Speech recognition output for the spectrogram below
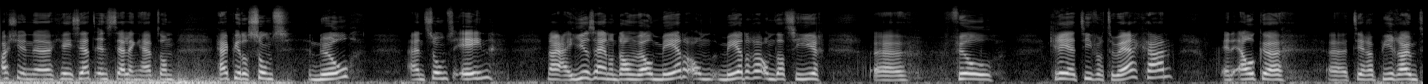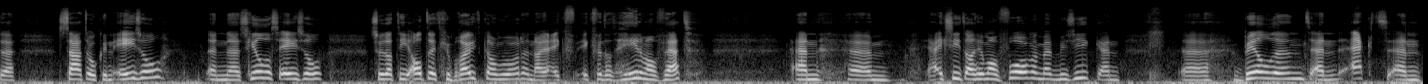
als je een eh, GZ-instelling hebt, dan heb je er soms nul en soms één. Nou ja, hier zijn er dan wel meerdere, om, meerdere omdat ze hier veel creatiever te werk gaan. In elke therapieruimte staat ook een ezel, een schildersezel, zodat die altijd gebruikt kan worden. Nou ja, ik, ik vind dat helemaal vet. En um, ja, ik zie het al helemaal voor me met muziek en uh, beeldend en act en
